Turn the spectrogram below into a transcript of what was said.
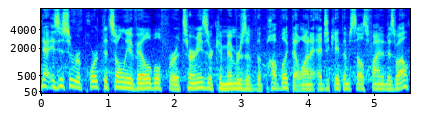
Now, is this a report that's only available for attorneys, or can members of the public that want to educate themselves find it as well?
